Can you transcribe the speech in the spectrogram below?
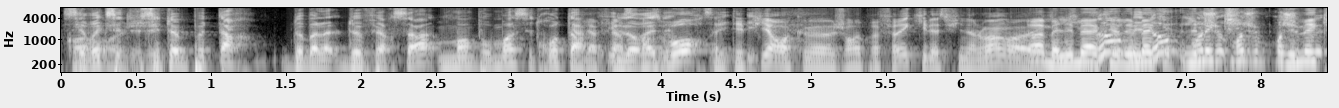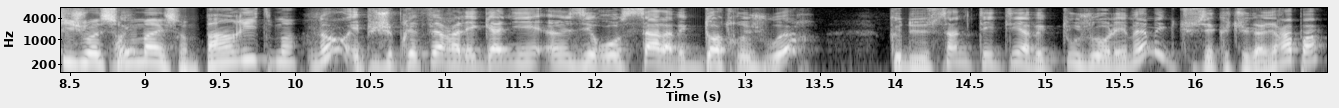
c'est vrai que c'est- ouais, c'est un peu tard de, de faire ça. Moi, pour moi, c'est trop tard. Il a fait à aurait- Strasbourg, ça a été pire que j'aurais préféré qu'il laisse finalement. euh, Ouais, mais les mecs, Non, les mais mecs, non, les mecs, je- moi, qui- je- moi, les je- mecs qui jouent à ce oui. moment, ils sont pas en rythme. Non, et puis je préfère aller gagner 1-0 sale avec d'autres joueurs que de s'entêter avec toujours les mêmes et que tu sais que tu gagneras pas.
